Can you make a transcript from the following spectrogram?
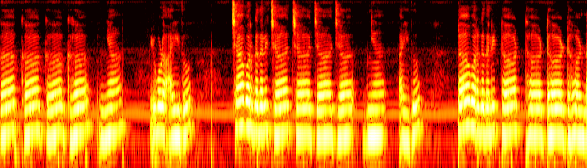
ಕ ಖ ಗ, ಘ, ಞ ಇವುಗಳು ಐದು. ಛ ವರ್ಗದಲ್ಲಿ ಛ ಛ ಜ ಝ ಜ್ಞ ಐದು. ಟ ವರ್ಗದಲ್ಲಿ ಠ ಠ, ಢ ಢ, ಣ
